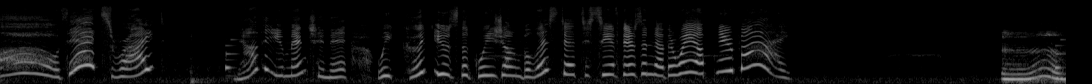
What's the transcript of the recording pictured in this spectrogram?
Oh, that's right. Now that you mention it, we could use the Guizhong Ballista to see if there's another way up nearby. Ah.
